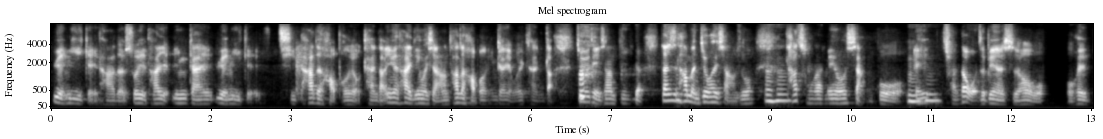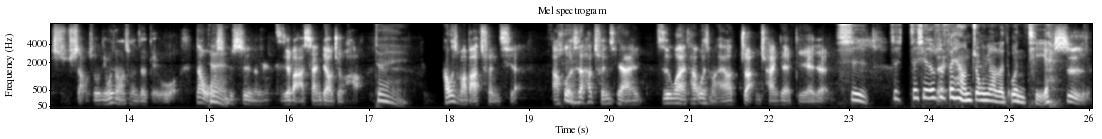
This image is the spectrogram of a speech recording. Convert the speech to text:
愿意给他的，所以他也应该愿意给其他的好朋友看到，因为他一定会想让他的好朋友应该也会看到，就有点像第一个，但是他们就会想说，他从来没有想过，哎，传到我这边的时候，我我会想说，你为什么要传这给我？那我是不是能直接把它删掉就好？对，他为什么要把它存起来？啊，或者是他存起来之外，他为什么还要转传给别人？是，这这些都是非常重要的问题。是，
